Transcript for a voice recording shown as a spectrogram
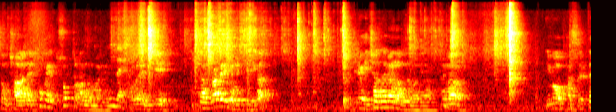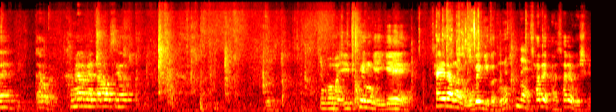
그럼 저 안에 속에 쏙 들어간단 말이에요. 네. 그러면 이게 일단 까베리거든요 길이가 길이가 2,400 나온단 말이야. 그러면 이거 봤을 때 따라오세요. 카메라맨 따라오세요. 지금 보면 이 밑에 있는 게 이게 타일 하나가 500이거든요. 네. 400, 아 450.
